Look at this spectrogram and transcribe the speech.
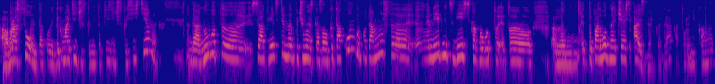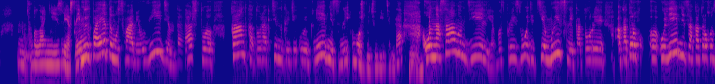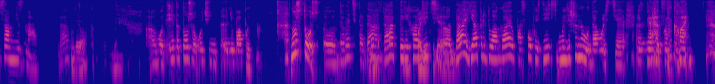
образцом такой догматической метафизической системы, да, ну вот, соответственно, почему я сказала катакомбы, потому что Лейбниц весь как бы вот это, эм, это подводная часть айсберга, да, которая никому была неизвестна. И мы поэтому с вами увидим, да, что Кант, который активно критикует Лейбница, ну, может быть, увидим, да, он на самом деле воспроизводит те мысли, которые, о которых э, у Лейбница, о которых он сам не знал. Да, да. Вот, вот, и это тоже очень э, любопытно. Ну что ж, э, давайте тогда да, переходить. Поехали. Да, я предлагаю, поскольку здесь мы лишены удовольствия разбираться в клане,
